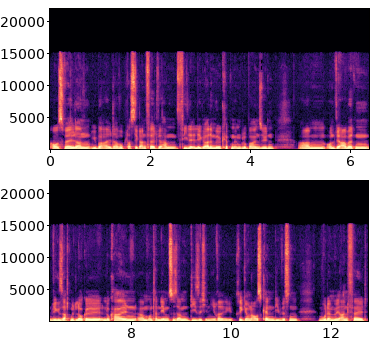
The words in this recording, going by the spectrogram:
aus Wäldern, überall da, wo Plastik anfällt. Wir haben viele illegale Müllkippen im globalen Süden. Ähm, und wir arbeiten, wie gesagt, mit local, lokalen ähm, Unternehmen zusammen, die sich in ihrer Re Region auskennen, die wissen, wo der Müll anfällt.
